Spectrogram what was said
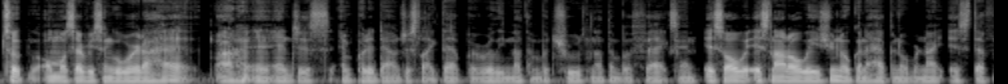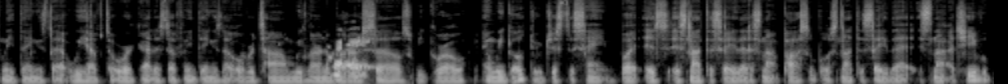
took almost every single word I had uh, and, and, just and put it down just like that. But really, nothing but truth, nothing but facts. And it's always it's not always you know going to happen overnight. It's definitely things that we have to work at. It's definitely things that over time we learn about right. ourselves, we grow, and we go through just the same. But it's it's not to say that it's not possible. It's not to say that it's not achievable.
